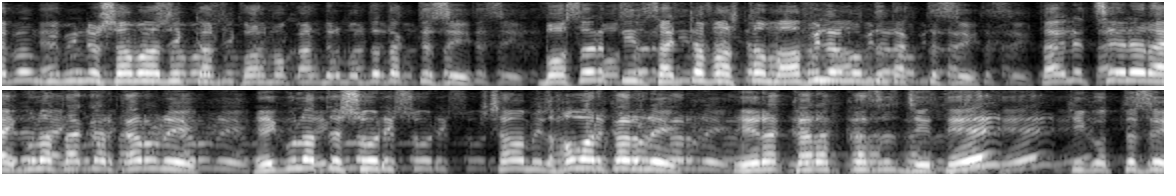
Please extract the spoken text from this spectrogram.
এবং বিভিন্ন সামাজিক কর্মকাণ্ডের মধ্যে থাকতেছে। বছরে তিন, চারটা, পাঁচটা মাহফিলের মধ্যে থাকতেছে। তাহলে ছেলেরা এগুলা থাকার কারণে এগুলাতে শরীর সামিল হওয়ার কারণে এরা খারাপ কাজে যেতে কি করতেছে?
